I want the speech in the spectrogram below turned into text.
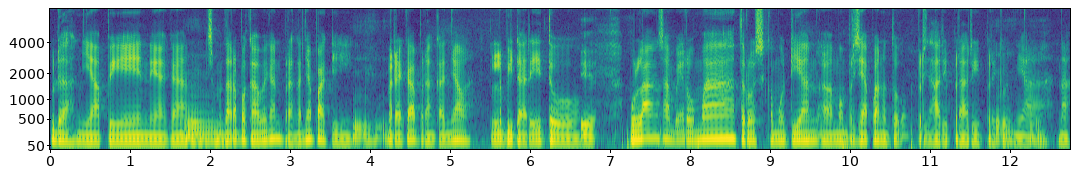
udah nyiapin ya kan. Sementara pegawai kan berangkatnya pagi, mereka berangkatnya lebih dari itu. iya Pulang sampai rumah terus kemudian eh, mempersiapkan untuk berhari berhari berikutnya. Nah.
